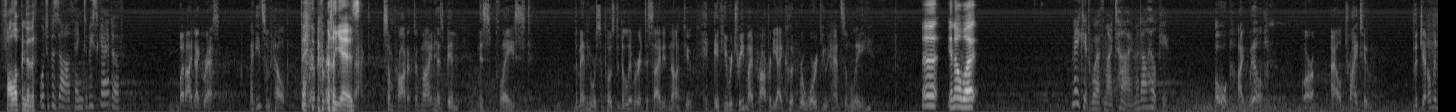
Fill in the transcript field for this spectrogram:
fall up into the, What a bizarre thing to be scared of. But I digress. I need some help. That really is. fact. Some product of mine has been misplaced. The men who were supposed to deliver it decided not to. If you retrieve my property, I could reward you handsomely. uh, you know what? Make it worth my time and I'll help you. Oh, I will. Or I'll try to. The gentlemen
